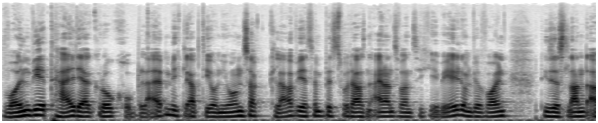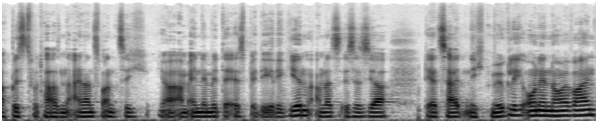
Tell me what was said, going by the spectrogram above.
wollen wir Teil der GroKo bleiben? Ich glaube, die Union sagt, klar, wir sind bis 2021 gewählt und wir wollen dieses Land auch bis 2021 ja, am Ende mit der SPD regieren. Anders ist es ja derzeit nicht möglich ohne Neuwahlen.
